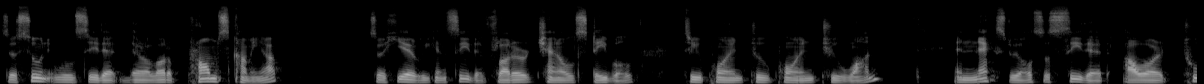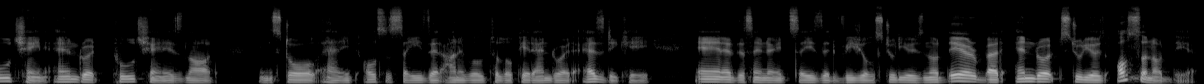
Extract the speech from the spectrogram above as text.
So soon we'll see that there are a lot of prompts coming up. So here we can see the Flutter channel stable 3.2.21 and next we also see that our toolchain Android toolchain is not installed and it also says that unable to locate Android SDK and at the same time it says that Visual Studio is not there but Android Studio is also not there.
